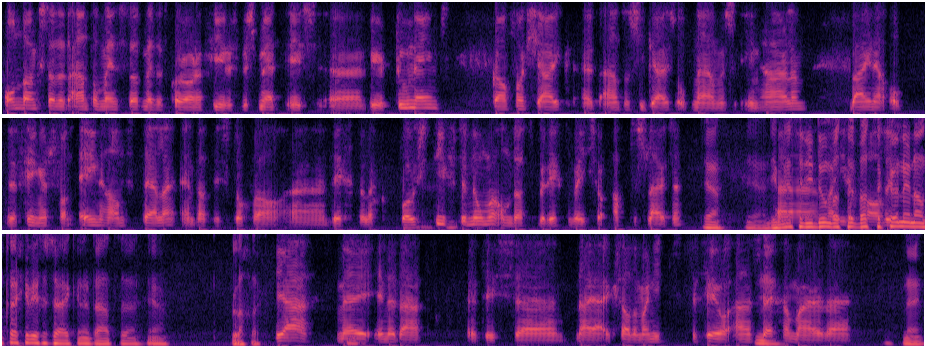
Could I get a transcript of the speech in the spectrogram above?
ondanks dat het aantal mensen dat met het coronavirus besmet is eh, weer toeneemt, kan Van Schaik het aantal ziekenhuisopnames in Haarlem bijna op de vingers van één hand tellen. En dat is toch wel eh, dichtelijk positief te noemen, om dat bericht een beetje zo af te sluiten. Ja, ja. die mensen die Eh, doen wat ze, wat ze kunnen en dan krijg je weer gezeik inderdaad. eh, ja, belachelijk. Ja, nee, inderdaad. Het is, eh, nou ja, ik zal er maar niet te veel aan Nee. zeggen, maar eh, Nee.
